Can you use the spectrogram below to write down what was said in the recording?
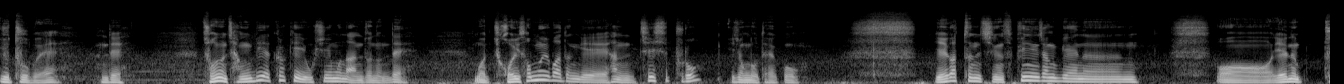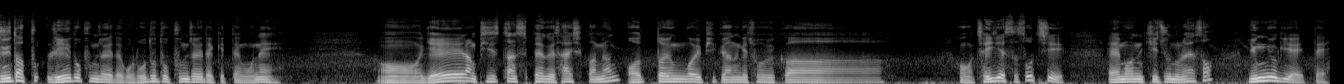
유튜브에. 근데 저는 장비에 그렇게 욕심은 안 두는데 뭐 거의 선물 받은 게 한 70%이 정도 되고 얘 같은 지금 스피닝 장비에는 어 얘는 둘 다 리에도 품절이 되고 로드도 품절이 됐기 때문에 어 얘랑 비슷한 스펙을 사실 거면 어떤 걸 비교하는 게 좋을까 어 JS 소치 M1 기준으로 해서 662일 때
